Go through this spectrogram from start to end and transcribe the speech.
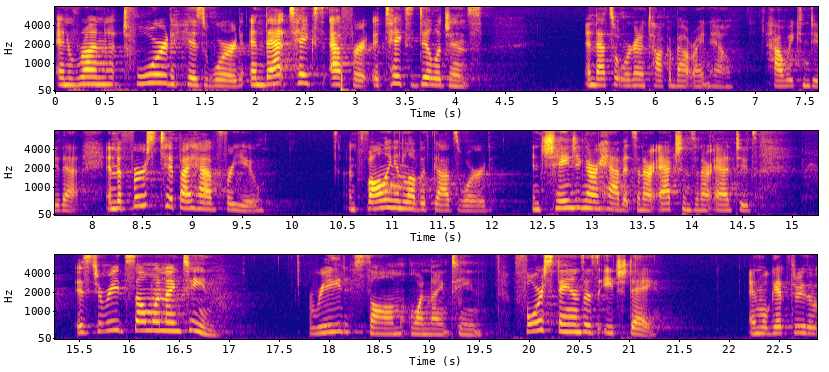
and run toward His word. And that takes effort, it takes diligence. And that's what we're going to talk about right now how we can do that. And the first tip I have for you on falling in love with God's word and changing our habits and our actions and our attitudes is to read Psalm 119. Read Psalm 119. Four stanzas each day. And we'll get through the,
